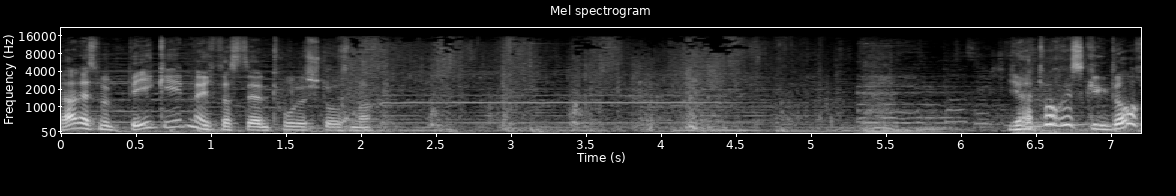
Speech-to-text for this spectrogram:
Da, das mit B geht nicht, dass der einen Todesstoß macht. Ja doch, es ging doch.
